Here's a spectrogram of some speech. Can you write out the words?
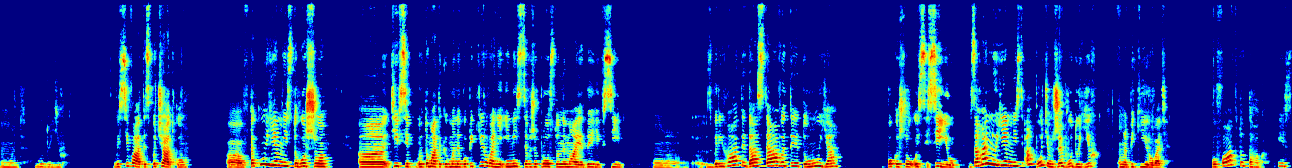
от, буду їх висівати спочатку в таку ємність, того що ті всі томатики в мене попікіровані, і місця вже просто немає, де їх всі м, зберігати, да, ставити, тому я поки що ось сію в загальну ємність, а потім вже буду їх пікірувати. По факту, так, і з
